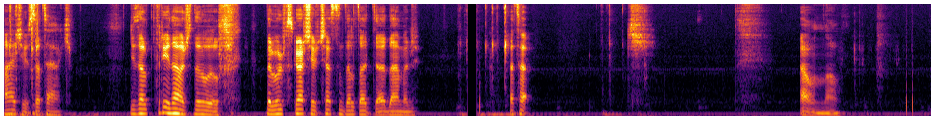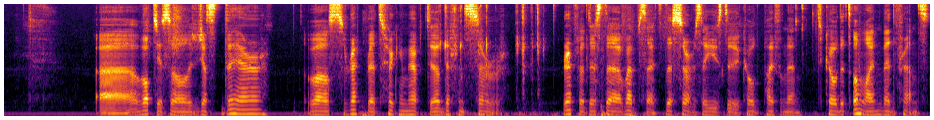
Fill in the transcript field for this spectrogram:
I choose attack. You dealt 3 damage to the wolf. the wolf scratched your chest and dealt that uh, damage. Attack. Oh no. Uh, what you saw just there was Replit hooking me up to a different server. Replit is the website, the service I use to code Python in, code it online with friends,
